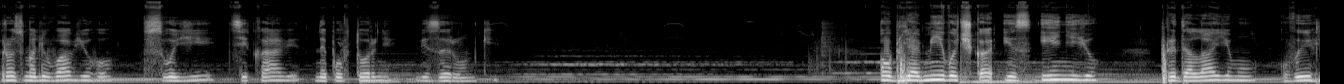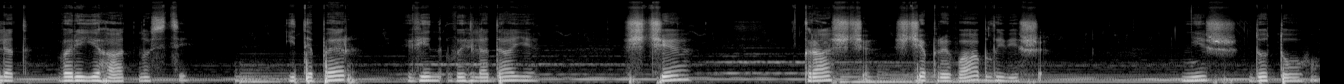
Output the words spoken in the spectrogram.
розмалював його в свої цікаві неповторні візерунки. Облямівочка із інію придала йому вигляд варієгатності, і тепер він виглядає ще краще, ще привабливіше, ніж до того.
